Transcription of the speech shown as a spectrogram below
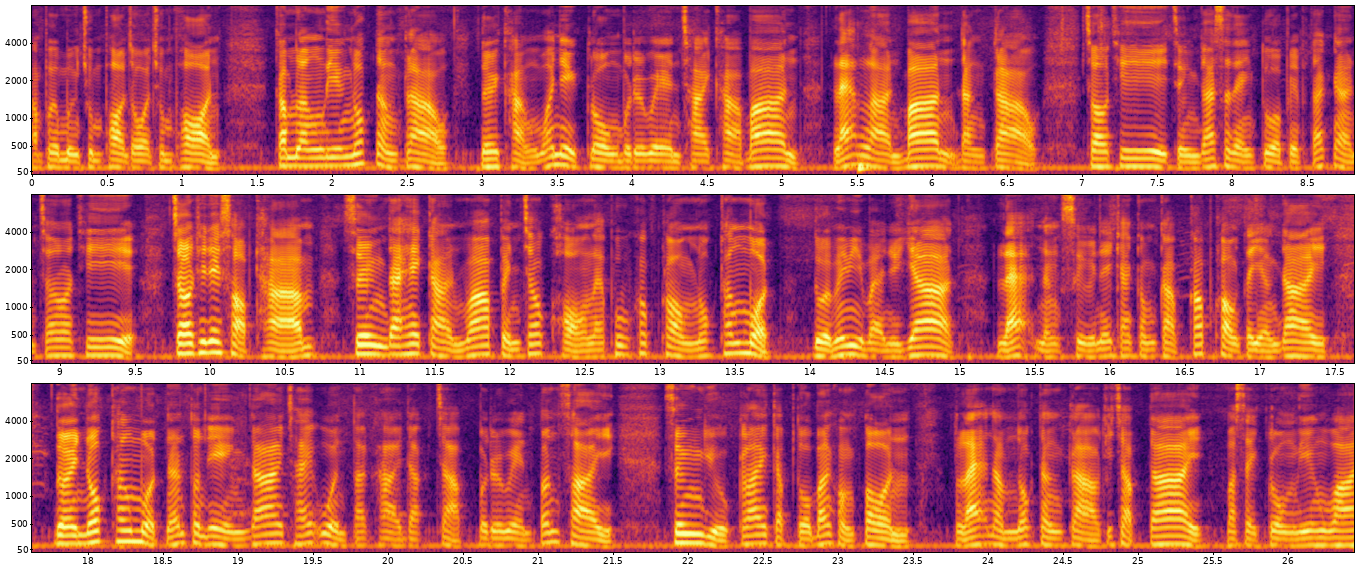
อำเภอเมืองชุมพรจังหวัดชุมพรกำลังเลี้ยงนกดังกล่าว โดยขังไว้ในกรงบริเวณชายคาบ้าน และลานบ้านดังกล่าว เจ้าที่จึงได้แสดงตัวเป็นพนักงานเจ้าหน้าที่ เจ้าหน้าที่ได้สอบถาม ซึ่งได้ให้การว่าเป็นเจ้าของและผู้ครอบครองนกทั้งหมด โดยไม่มีใบอนุญาต และหนังสือในการกำกับครอบครองแต่อย่างใด โดยนกทั้งหมดนั้นตนเองได้ใช้อวนตาข่ายดักจับบริเวณต้นไทรซึ่งอยู่ใกล้กับตัวบ้านของตน และนำนกดังกล่าวที่จับได้มาใส่กรงเลี้ยงไว้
